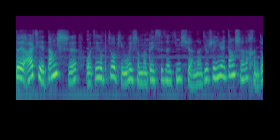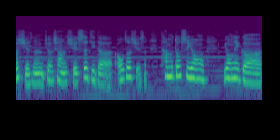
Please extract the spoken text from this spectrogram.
对，而且当时我这个作品为什么被市政精选呢？就是因为当时的很多学生，就像学设计的欧洲学生，他们都是用用那个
